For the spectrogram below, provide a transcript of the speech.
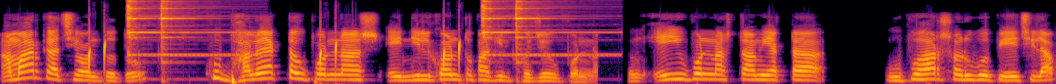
আমার কাছে অন্তত খুব ভালো একটা উপন্যাস, এই নীলকণ্ঠ পাখির খোঁজে উপন্যাস। এবং এই উপন্যাসটা আমি একটা উপহার স্বরূপও পেয়েছিলাম।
